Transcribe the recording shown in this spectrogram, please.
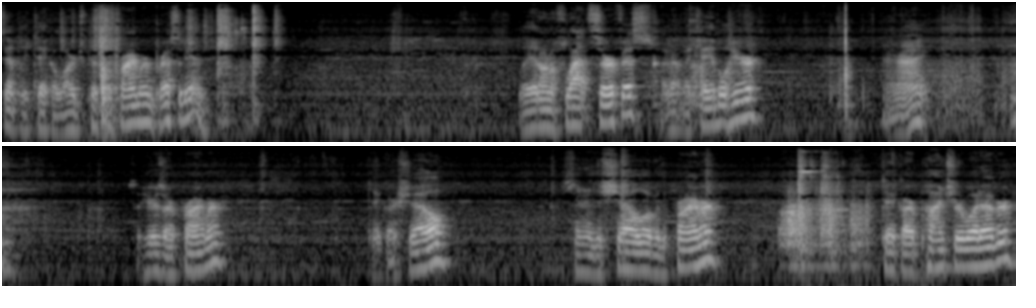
simply take a large pistol primer and press it in. Lay it on a flat surface. I got my table here. Alright. So here's our primer. Take our shell, center the shell over the primer, take our punch or whatever,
